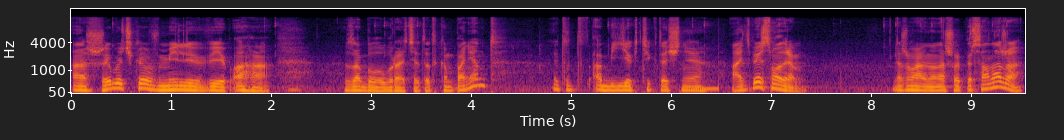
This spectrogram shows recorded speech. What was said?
Ошибочка в милливип. Ага, забыл убрать этот компонент этот объектик точнее. А теперь смотрим. Нажимаем на нашего персонажа.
